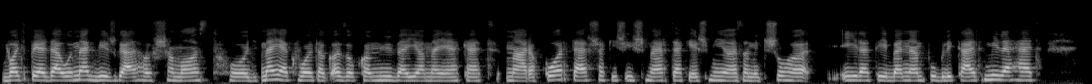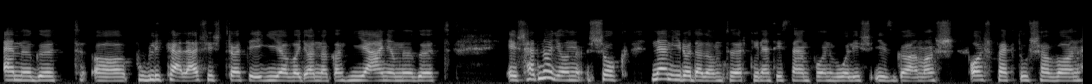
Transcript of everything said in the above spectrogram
vagy például megvizsgálhassam azt, hogy melyek voltak azok a művei, amelyeket már a kortársak is ismertek, és mi az, amit soha életében nem publikált, mi lehet emögött a publikálási stratégia, vagy annak a hiánya mögött, és hát nagyon sok nem irodalomtörténeti szempontból is izgalmas aspektusa van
